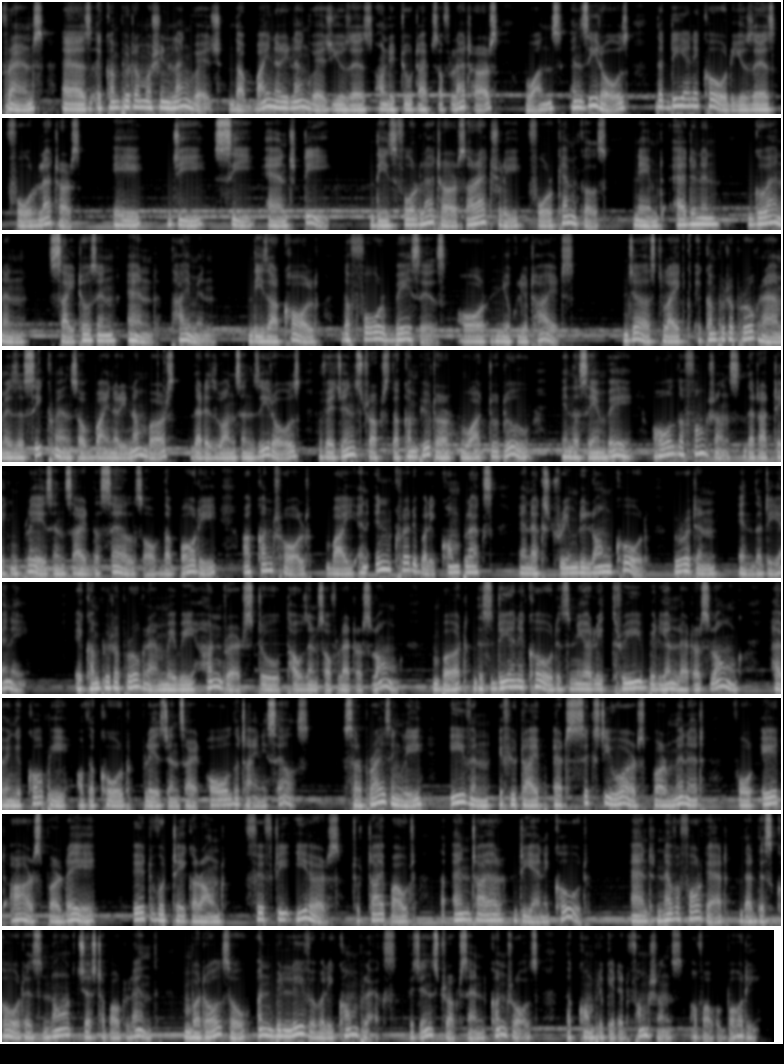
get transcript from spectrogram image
Friends, as a computer machine language, the binary language uses only two types of letters, ones and zeros. The DNA code uses four letters A, G, C, and T. These four letters are actually four chemicals named adenine, guanine, cytosine, and thymine. These are called the four bases or nucleotides. Just like a computer program is a sequence of binary numbers, that is ones and zeros, which instructs the computer what to do, in the same way, all the functions that are taking place inside the cells of the body are controlled by an incredibly complex and extremely long code written in the DNA. A computer program may be hundreds to thousands of letters long, but this DNA code is nearly 3 billion letters long, having a copy of the code placed inside all the tiny cells. Surprisingly, even if you type at 60 words per minute for 8 hours per day, it would take around 50 years to type out the entire DNA code. And never forget that this code is not just about length, but also unbelievably complex, which instructs and controls the complicated functions of our body.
